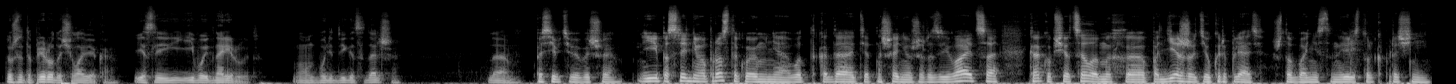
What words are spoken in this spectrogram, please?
потому что это природа человека. Если его игнорируют, он будет двигаться дальше. Да. Спасибо тебе большое. И последний вопрос такой у меня. Вот когда эти отношения уже развиваются, как вообще в целом их поддерживать и укреплять, чтобы они становились только прочнее?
